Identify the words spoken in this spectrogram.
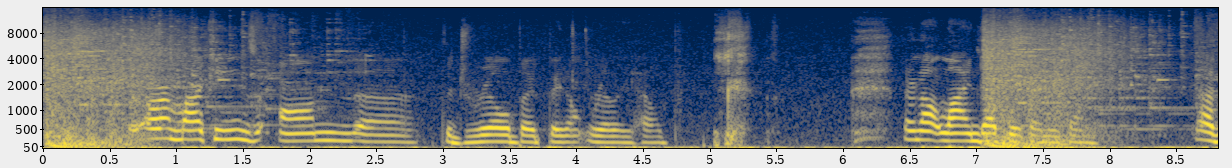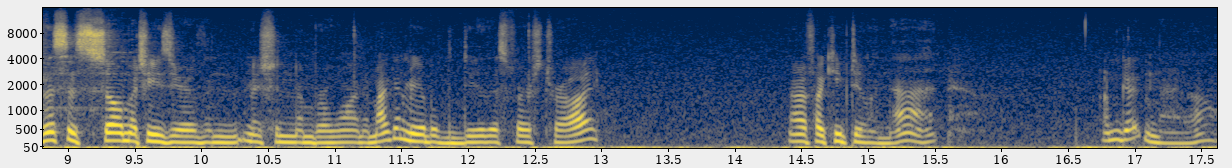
There are markings on the, the drill, but they don't really help. They're not lined up with anything. Oh, this is so much easier than mission number one. Am I going to be able to do this first try? Not if I keep doing that. I'm getting there, though.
